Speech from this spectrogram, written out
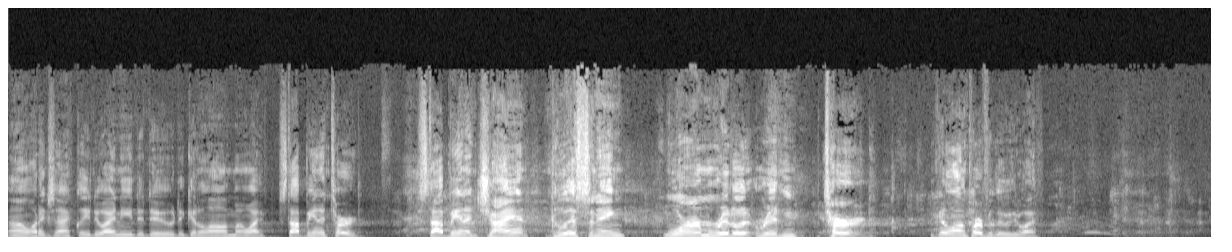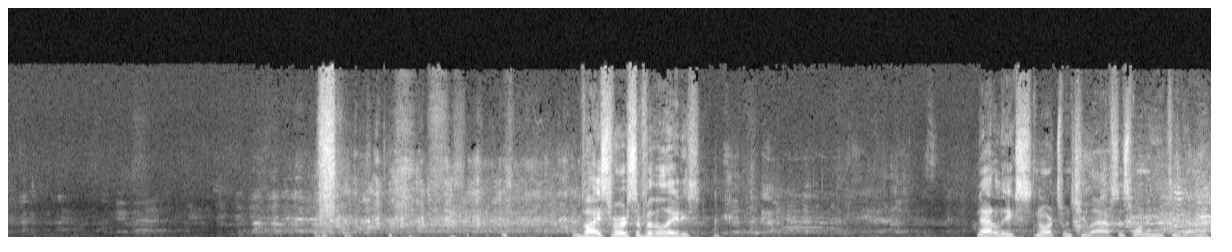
Uh, what exactly do I need to do to get along with my wife? Stop being a turd. Stop being a giant, glistening, worm ridden turd. You get along perfectly with your wife. and vice versa for the ladies. Natalie snorts when she laughs. It's one of you two down there.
